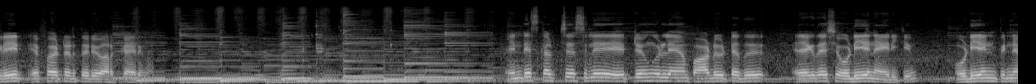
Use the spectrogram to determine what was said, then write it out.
ഗ്രേറ്റ് എഫേർട്ട് എടുത്തൊരു വർക്കായിരുന്നു. എന്റെ സ്കൾപ്ചേഴ്സിൽ ഏറ്റവും കൂടുതൽ ഞാൻ പാടുവിട്ടത് ഏകദേശം ഒടിയനായിരിക്കും. ഒടിയൻ പിന്നെ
